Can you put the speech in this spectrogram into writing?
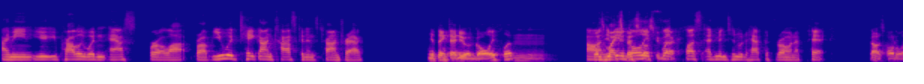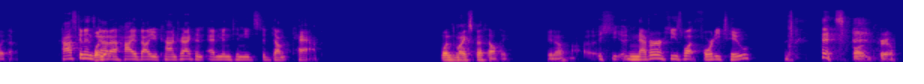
I mean, you you probably wouldn't ask for a lot from you would take on Koskinen's contract. You think they do a goalie flip? Mm. Uh, When's it'd Mike be a Smith goalie to be flip back? plus Edmonton would have to throw in a pick. No, totally. Koskinen's When- got a high value contract, and Edmonton needs to dump cap. When's Mike Smith healthy? You know, Uh, He never. He's what forty two. going through.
